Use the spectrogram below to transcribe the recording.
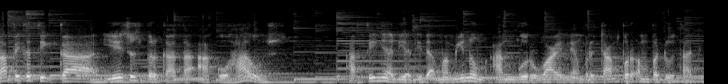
Tapi ketika Yesus berkata, "Aku haus," artinya dia tidak meminum anggur wine yang bercampur empedu tadi.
